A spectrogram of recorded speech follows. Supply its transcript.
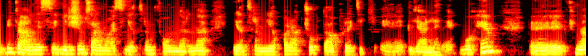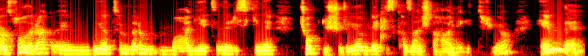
Bir tanesi girişim sermayesi yatırım fonlarına yatırım yaparak çok daha pratik ilerlemek. Bu hem finansal olarak bu yatırımların maliyetini, riskini çok düşürüyor, bilakis kazançlı hale getiriyor. Hem de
